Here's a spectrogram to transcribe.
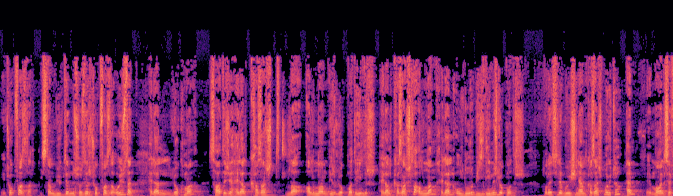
e, çok fazla. İslam büyüklerinin sözleri çok fazla. O yüzden helal lokma sadece helal kazançla alınan bir lokma değildir. Helal kazançla alınan helal olduğunu bildiğimiz lokmadır. Dolayısıyla bu işin hem kazanç boyutu hem e, maalesef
